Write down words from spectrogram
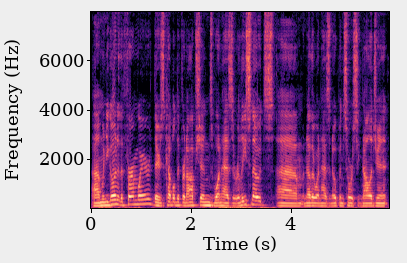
Um, when you go into the firmware, there's a couple different options. One has the release notes, um, another one has an open source acknowledgement.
